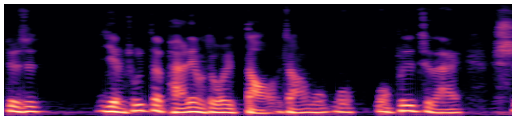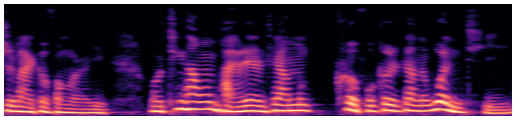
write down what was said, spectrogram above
就是演出的排练我都会到，这样我我我不是只来试麦克风而已，我听他们排练，听他们克服各式各样的问题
